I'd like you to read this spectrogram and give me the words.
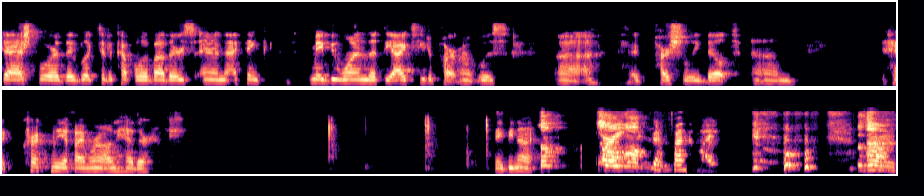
dashboard, they've looked at a couple of others, and I think maybe one that the IT department was uh, had partially built. Um, heck, correct me if I'm wrong, Heather. Maybe not. so, Sorry, so, um, couldn't find the mic. Um,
